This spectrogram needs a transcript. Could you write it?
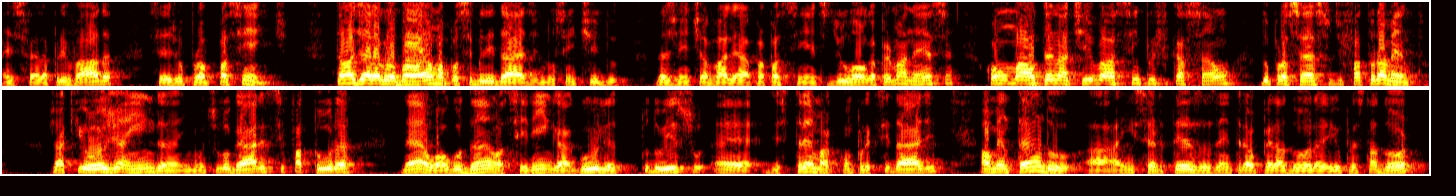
a esfera privada, seja o próprio paciente. Então, a diária global é uma possibilidade no sentido da gente avaliar para pacientes de longa permanência como uma alternativa à simplificação do processo de faturamento, já que hoje ainda, em muitos lugares, se fatura né, o algodão, a seringa, a agulha, tudo isso é de extrema complexidade, aumentando as incertezas entre a operadora e o prestador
